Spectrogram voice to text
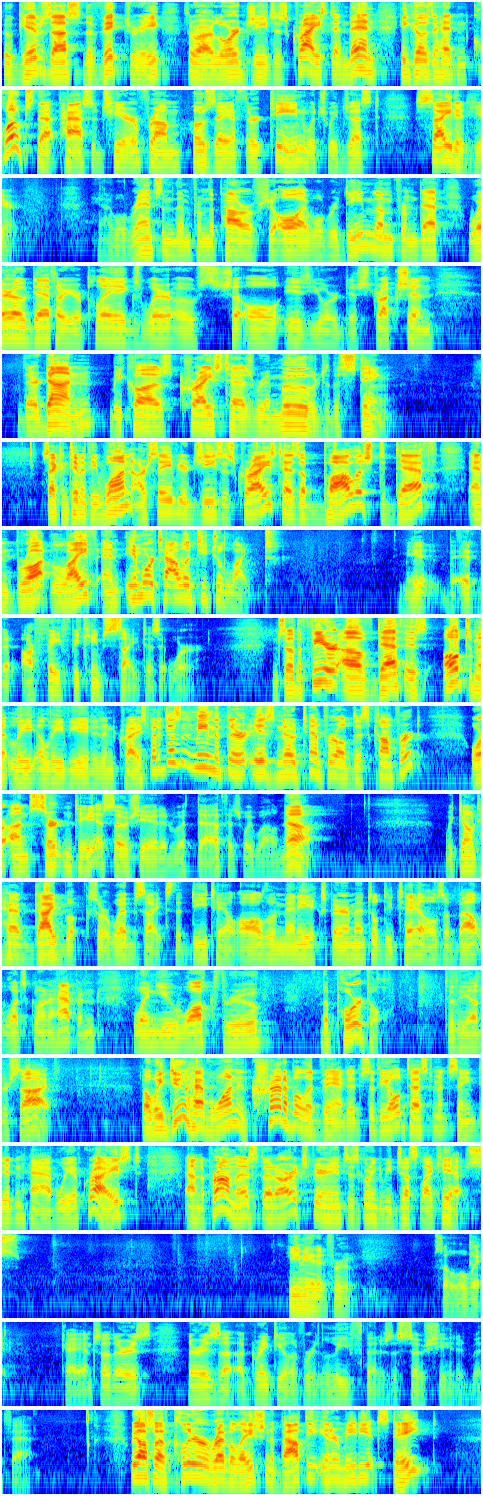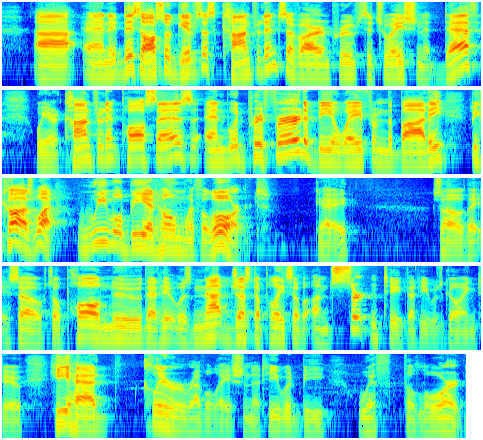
who gives us the victory through our Lord Jesus Christ. And then he goes ahead and quotes that passage here from Hosea 13, which we just cited here. I will ransom them from the power of Sheol. I will redeem them from death. Where, O death, are your plagues? Where, O Sheol, is your destruction? They're done because Christ has removed the sting. 2 Timothy 1 Our Savior Jesus Christ has abolished death and brought life and immortality to light. Made it, it that our faith became sight, as it were. And so the fear of death is ultimately alleviated in Christ, but it doesn't mean that there is no temporal discomfort or uncertainty associated with death, as we well know. We don't have guidebooks or websites that detail all the many experimental details about what's going to happen when you walk through the portal to the other side. But we do have one incredible advantage that the Old Testament saint didn't have. We have Christ and the promise that our experience is going to be just like his. He made it through, so we'll we. Okay, and so there is, there is a, a great deal of relief that is associated with that. We also have clearer revelation about the intermediate state. Uh, and it, this also gives us confidence of our improved situation at death. We are confident, Paul says, and would prefer to be away from the body because what? We will be at home with the Lord. Okay? So, they, so, so Paul knew that it was not just a place of uncertainty that he was going to, he had clearer revelation that he would be with the Lord.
